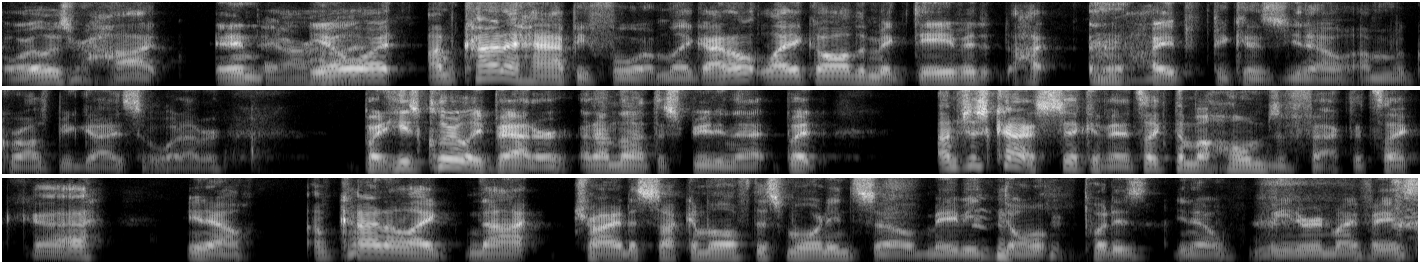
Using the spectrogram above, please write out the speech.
Oilers are hot. And They are you know hot. what? I'm kind of happy for him. Like, I don't like all the McDavid hy- hype because, you know, I'm a Crosby guy, so whatever. But he's clearly better, and I'm not disputing that. But I'm just kind of sick of it. It's like the Mahomes effect. It's like, uh, you know, I'm kind of like not trying to suck him off this morning. So maybe don't put his, you know, wiener in my face.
